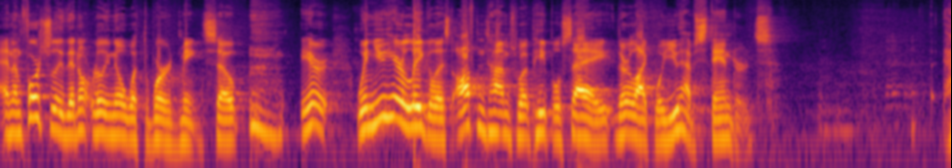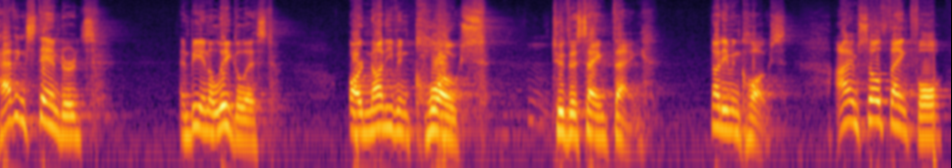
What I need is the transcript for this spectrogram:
And unfortunately, they don't really know what the word means. So, here, when you hear legalist, oftentimes what people say, they're like, Well, you have standards. Having standards and being a legalist are not even close to the same thing. Not even close. I am so thankful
